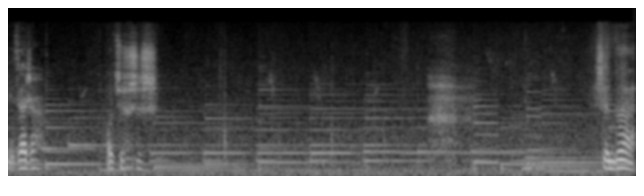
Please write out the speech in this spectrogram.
你在这儿，我去试试。沈队，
